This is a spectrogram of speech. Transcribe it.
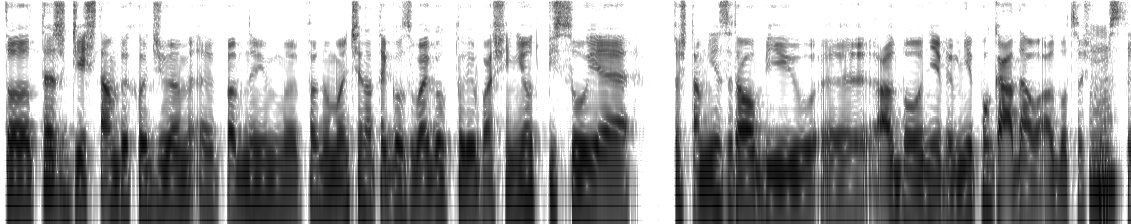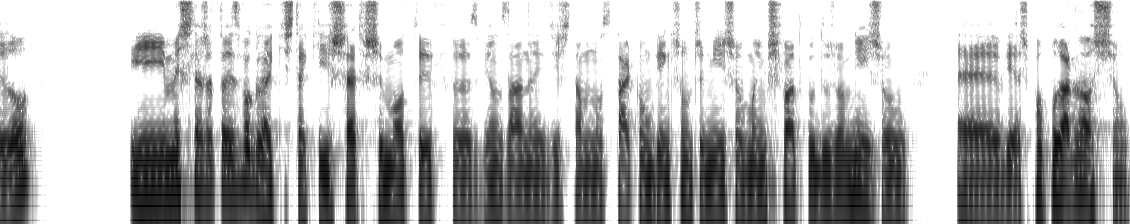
to też gdzieś tam wychodziłem e, w pewnym, w pewnym momencie na tego złego, który właśnie nie odpisuje, coś tam nie zrobił, albo nie wiem, nie pogadał, albo coś w tym Mhm. stylu. I myślę, że to jest w ogóle jakiś taki szerszy motyw e, związany gdzieś tam no, z taką większą czy mniejszą, w moim przypadku dużo mniejszą, e, wiesz, popularnością.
